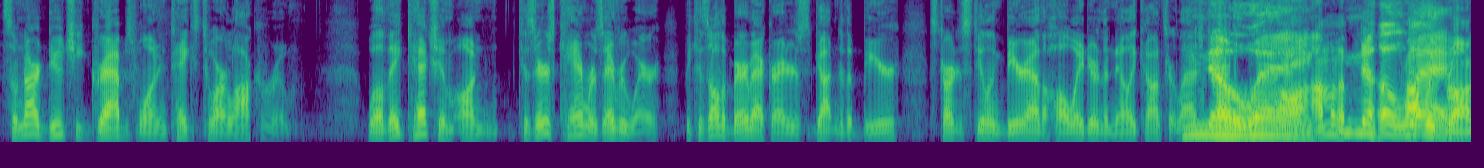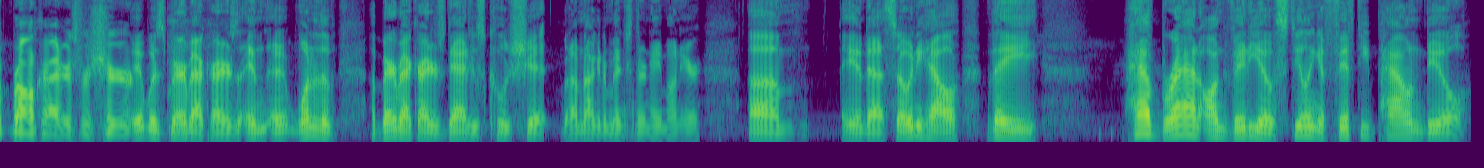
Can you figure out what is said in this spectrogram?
So Narducci grabs one and takes to our locker room. Well, they catch him on because there's cameras everywhere because all the bareback riders got into the beer, started stealing beer out of the hallway during the Nelly concert last year. No way. Oh, I'm gonna no probably way. Bronc Bronc riders for sure. It was bareback riders, and uh, one of the a bareback rider's dad, who's cool as shit, but I'm not going to mention their name on here. Um, and uh, so anyhow, they have Brad on video stealing a 50 pound deal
